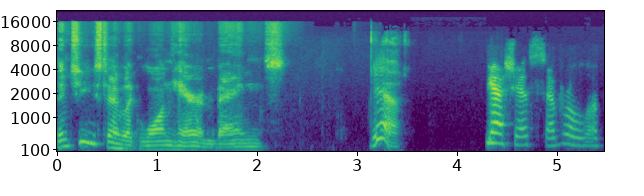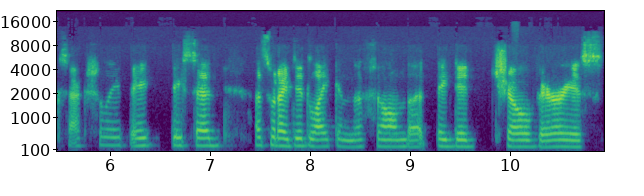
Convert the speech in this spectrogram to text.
Didn't she used to have like long hair and bangs? Yeah. Yeah, she has several looks actually. They they said that's what I did like in the film that they did show various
